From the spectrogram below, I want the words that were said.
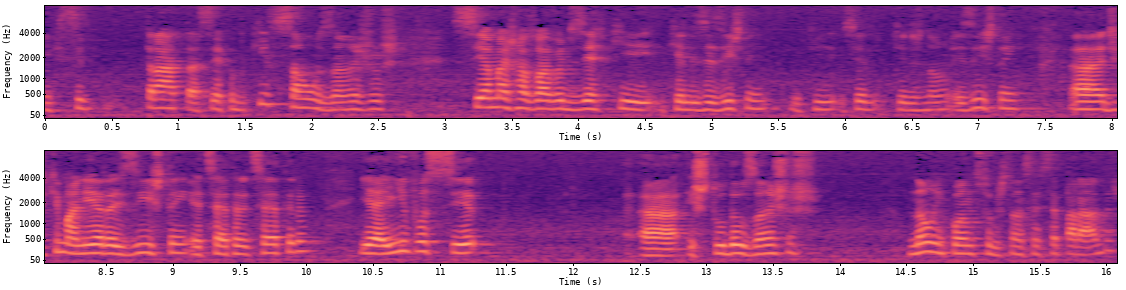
em que se trata acerca do que são os anjos, se é mais razoável dizer que, que eles existem que se que eles não existem, uh, de que maneira existem, etc, etc. E aí você uh, estuda os anjos não enquanto substâncias separadas,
